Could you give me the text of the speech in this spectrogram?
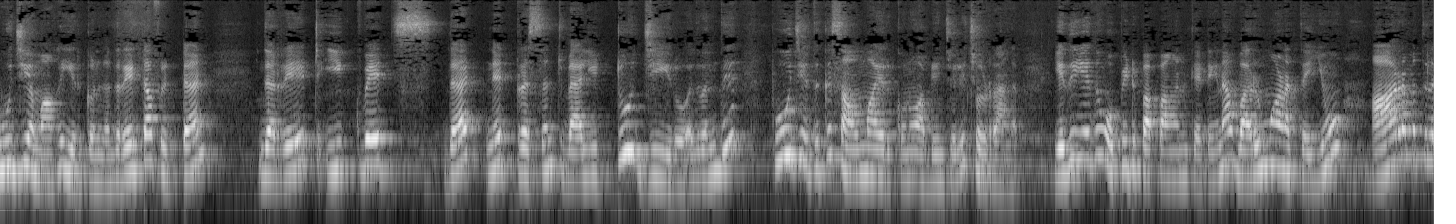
பூஜ்ஜியமாக இருக்கணும். அந்த rate of return the rate equates the net present value to zero அது வந்து பூஜ்ஜியத்துக்கு சமமா இருக்கணும் அப்படின்னு சொல்லி சொல்றாங்க. எது எது ஒப்பிட்டு பார்ப்பாங்கன்னு கேட்டீங்கன்னா வருமானத்தையும் ஆரம்பத்துல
